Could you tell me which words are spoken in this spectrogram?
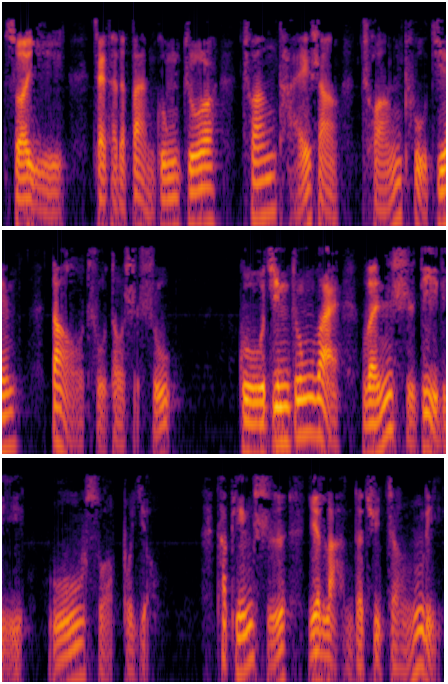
所以。在他的办公桌、窗台上、床铺间，到处都是书，古今中外、文史地理无所不有。他平时也懒得去整理，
